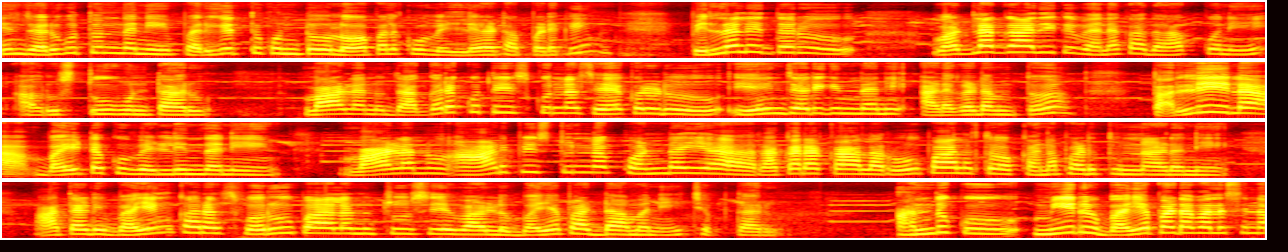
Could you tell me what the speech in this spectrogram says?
ఏం జరుగుతుందని పరిగెత్తుకుంటూ లోపలకు వెళ్ళేటప్పటికి పిల్లలిద్దరూ వడ్లగాదికి వెనక దాక్కుని అరుస్తూ ఉంటారు. వాళ్ళను దగ్గరకు తీసుకున్న శేఖరుడు ఏం జరిగిందని అడగడంతో తల్లి ఇలా బయటకు వెళ్ళిందని వాళ్ళను ఆడిపిస్తున్న కొండయ్య రకరకాల రూపాలతో కనపడుతున్నాడని అతడి భయంకర స్వరూపాలను చూసి వాళ్ళు భయపడ్డామని చెప్తారు. అందుకు మీరు భయపడవలసిన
